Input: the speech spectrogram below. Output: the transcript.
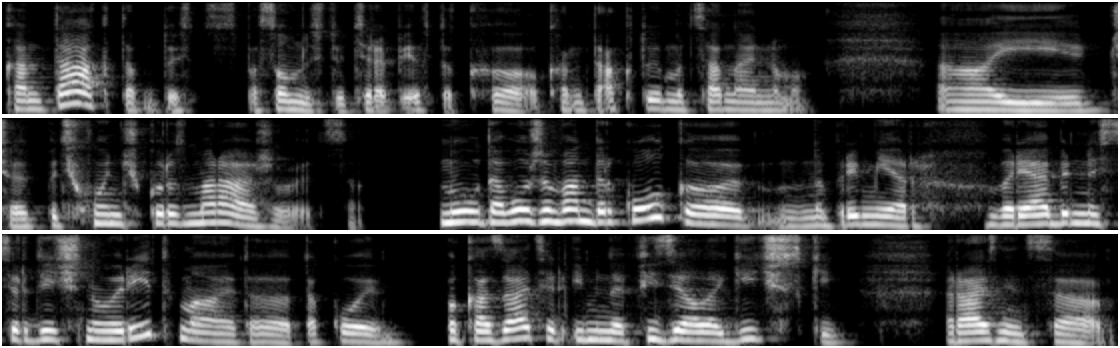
контактом, то есть способностью терапевта к контакту эмоциональному. И человек потихонечку размораживается. Ну, у того же Вандерколка, например, вариабельность сердечного ритма – это такой показатель именно физиологический, разница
